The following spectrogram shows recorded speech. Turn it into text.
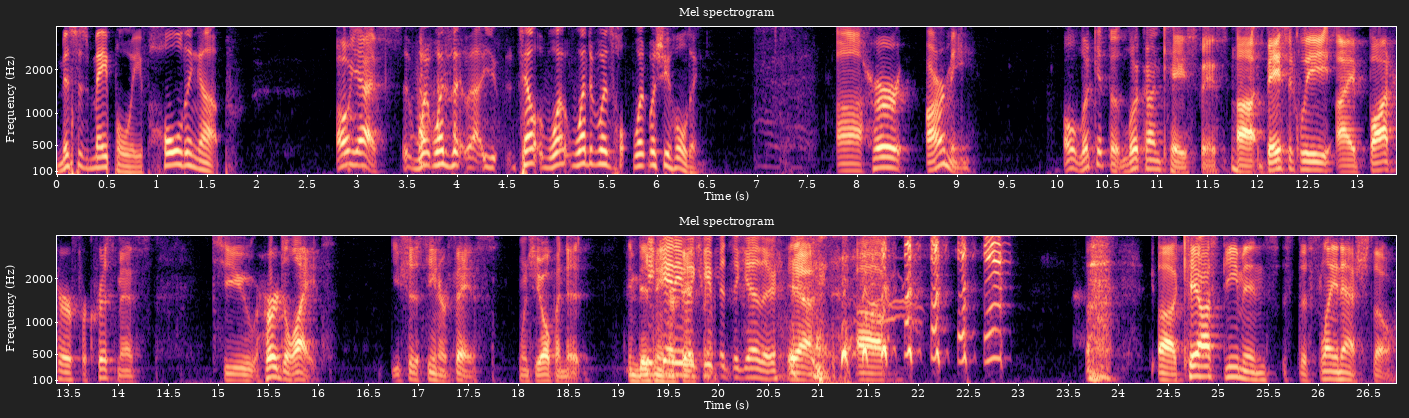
Mrs. Maple Leaf holding up. Oh yes. What was the? Uh, you, tell what what was what was she holding? Uh, her army. Oh, look at the look on Kay's face. Uh, basically, I bought her for Christmas to her delight. You should have seen her face when she opened it, You can't her even face. keep it together. Yeah. Uh, uh, Chaos Demons, the Slaanesh though.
